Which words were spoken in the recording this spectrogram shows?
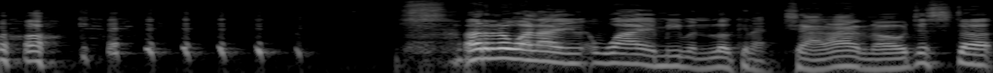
okay. I don't know why I why I'm even looking at chat. I don't know. Just uh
